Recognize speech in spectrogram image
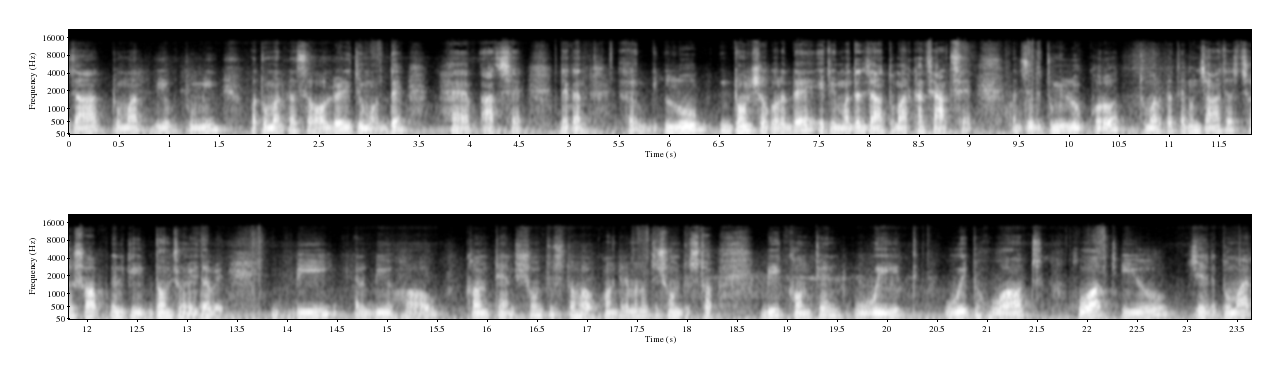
যা তোমার, ইউ, তুমি বা তোমার কাছে অলরেডি ইতিমধ্যে হ্যাভ আছে। দেখেন লোভ ধ্বংস করে দেয় এটির মধ্যে যা তোমার কাছে আছে। যদি তুমি লোভ করো, তোমার কাছে এখন যা আছে, সব কি ধ্বংস হয়ে যাবে। বি এখানে বি হও কন্টেন্ট সন্তুষ্ট হও। কন্টেন্ট মানে হচ্ছে সন্তুষ্ট। Be content with with what what you যেটা তোমার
